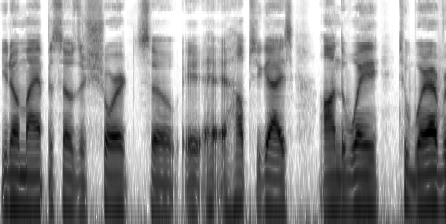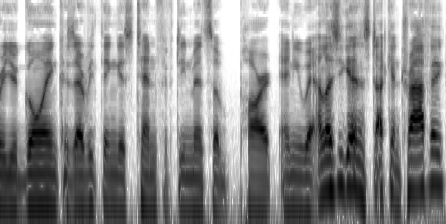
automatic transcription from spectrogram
You know, my episodes are short, so it, it helps you guys on the way to wherever you're going because everything is 10, 15 minutes apart anyway. Unless you're getting stuck in traffic,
